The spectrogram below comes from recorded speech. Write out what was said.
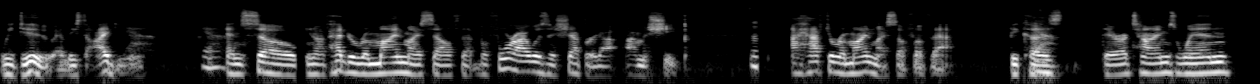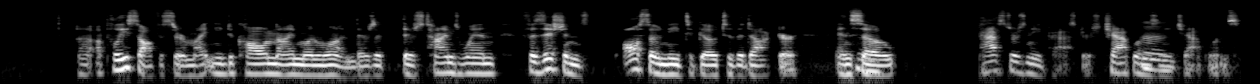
we do at least i do yeah. yeah. and so you know i've had to remind myself that before i was a shepherd I, am a sheep mm. i have to remind myself of that because yeah. there are times when uh, a police officer might need to call 911 there's a there's times when physicians also need to go to the doctor and so mm. pastors need pastors chaplains mm. need chaplains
